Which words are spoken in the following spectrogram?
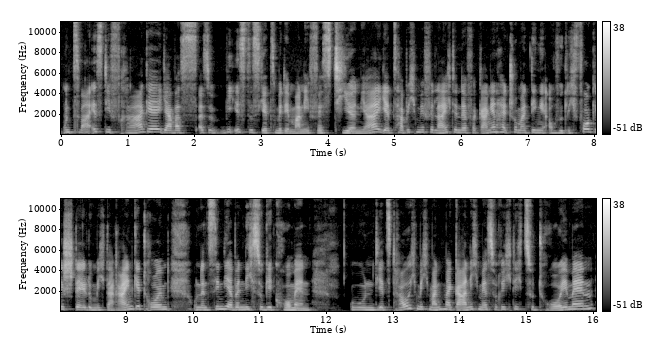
Und zwar ist die Frage, ja, was, also wie ist es jetzt mit dem Manifestieren? Ja, jetzt habe ich mir vielleicht in der Vergangenheit schon mal Dinge auch wirklich vorgestellt und mich da reingeträumt und dann sind die aber nicht so gekommen. Und jetzt traue ich mich manchmal gar nicht mehr so richtig zu träumen,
